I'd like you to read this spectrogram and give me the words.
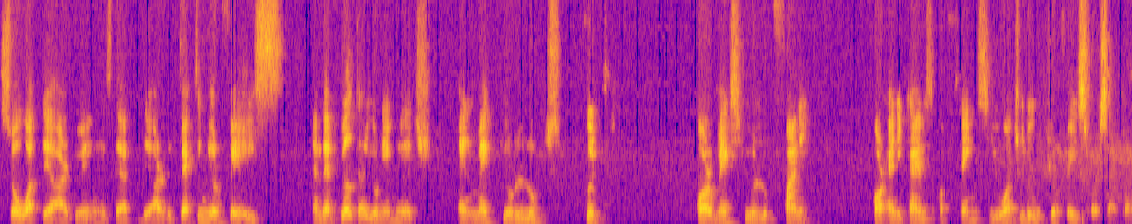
So what they are doing is that they are detecting your face and then filter your image and make your looks good or makes you look funny or any kinds of things you want to do with your face, for example.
